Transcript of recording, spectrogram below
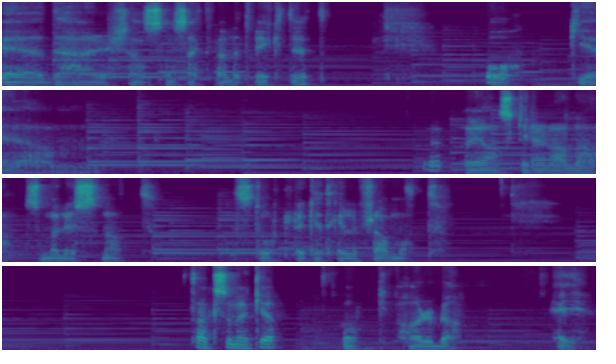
Eh, det här känns som sagt väldigt viktigt. Och, ehm, och jag önskar er alla som har lyssnat ett stort lycka till framåt. Tack så mycket och ha det bra. Hej!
